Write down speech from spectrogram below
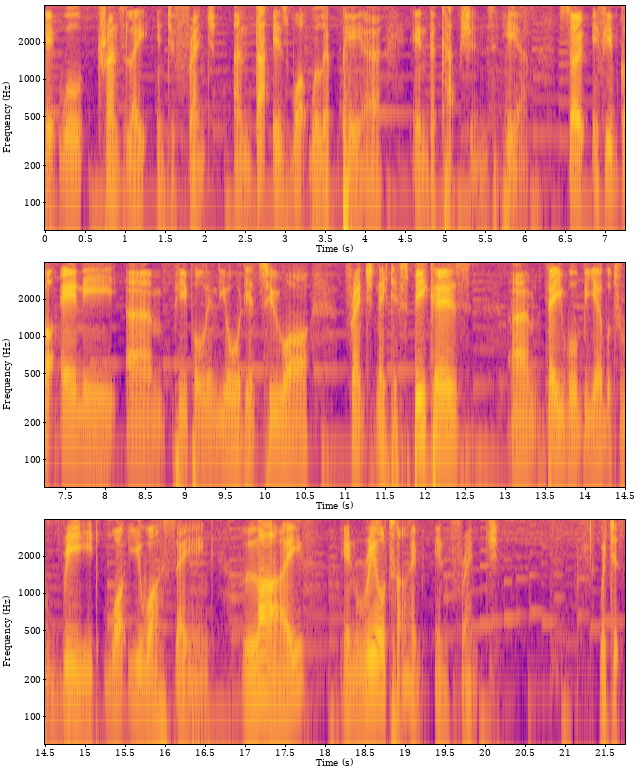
it will translate into French, and that is what will appear in the captions here. So if you've got any um, people in the audience who are French native speakers, um, they will be able to read what you are saying live in real time in French which is,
